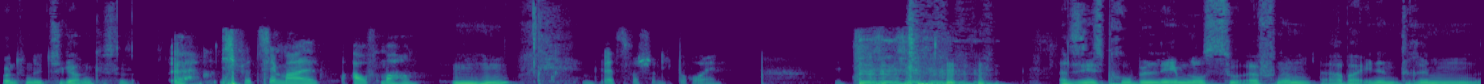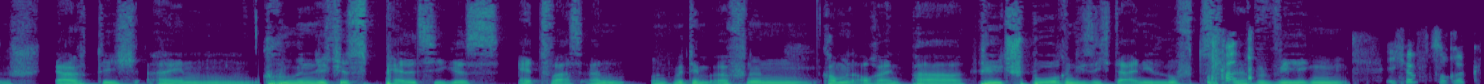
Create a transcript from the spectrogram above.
könnte eine Zigarrenkiste sein. Äh, ich würde sie mal aufmachen Mhm. werde es wahrscheinlich bereuen. Also sie ist problemlos zu öffnen, aber innen drin starrt dich ein grünliches, pelziges Etwas an. Und mit dem Öffnen kommen auch ein paar Pilzsporen, die sich da in die Luft äh, bewegen. Ich hüpf zurück.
